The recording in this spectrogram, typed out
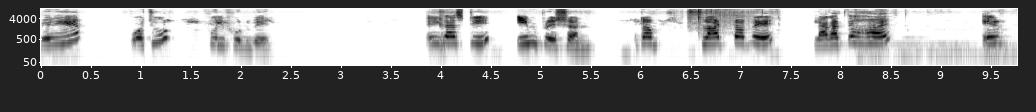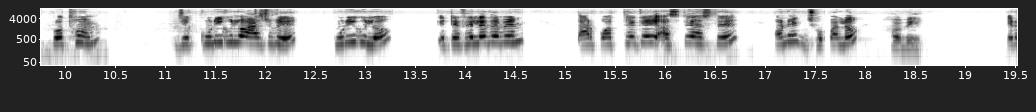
বেরিয়ে প্রচুর ফুল ফুটবে। এই গাছটি ইমপ্রেশন এটা ফ্ল্যাট টপে লাগাতে হয়। এর প্রথম যে কুঁড়িগুলো আসবে, কুঁড়িগুলো কেটে ফেলে দেবেন, তারপর থেকেই আস্তে আস্তে অনেক ঝোপালো হবে। এর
